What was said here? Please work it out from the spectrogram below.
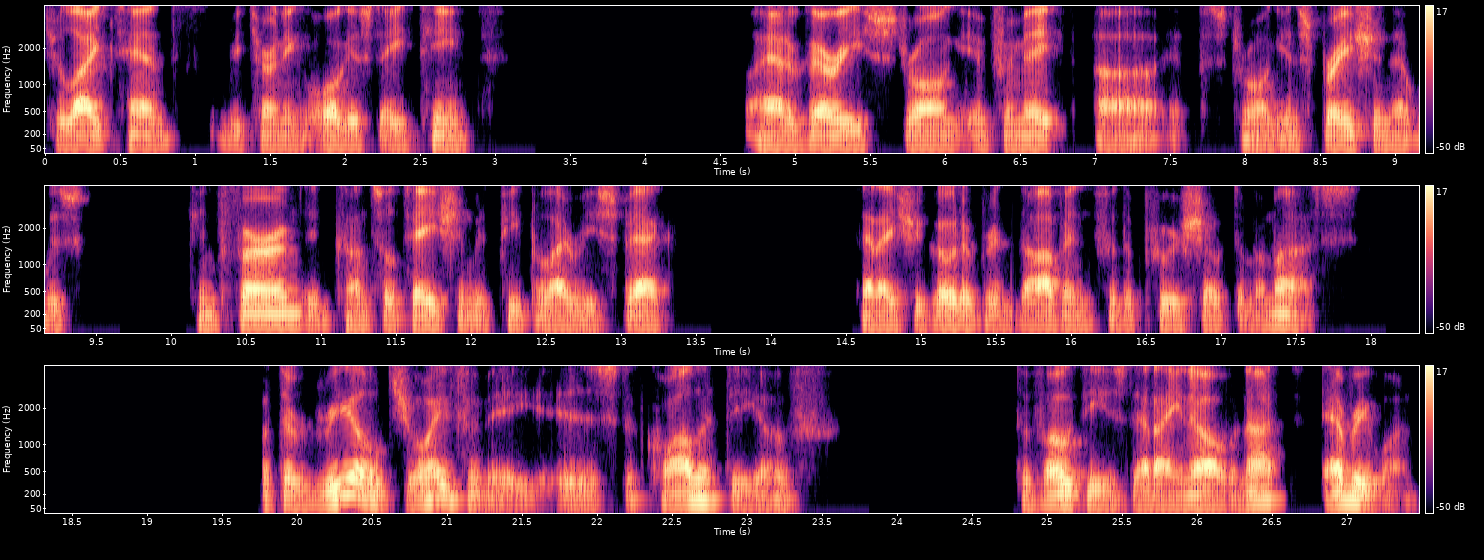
July 10th, returning August 18th, I had a very strong information, uh, strong inspiration that was confirmed in consultation with people I respect that I should go to Vrindavan for the Purushottama Mas. But the real joy for me is the quality of devotees that I know, not everyone,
